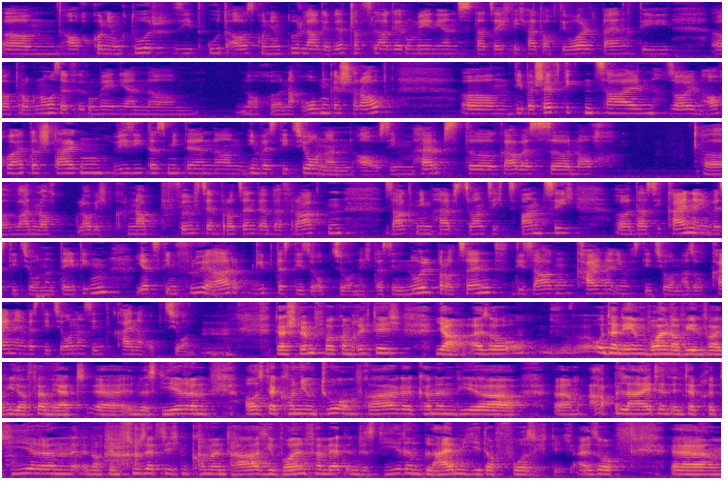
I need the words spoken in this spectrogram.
Ähm, auch Konjunktur sieht gut aus, Konjunkturlage, Wirtschaftslage Rumäniens. Tatsächlich hat auch die World Bank die äh, Prognose für Rumänien ähm, noch nach oben geschraubt. Ähm, die Beschäftigtenzahlen sollen auch weiter steigen. Wie sieht es mit den Investitionen aus? Im Herbst gab es noch äh, waren noch glaube ich, knapp 15 Prozent der Befragten sagten im Herbst 2020, äh, dass sie keine Investitionen tätigen. Jetzt im Frühjahr gibt es diese Option nicht. Das sind null Prozent, die sagen keine Investitionen. Also keine Investitionen sind keine Option. Mhm. Das stimmt vollkommen richtig. Ja, also Unternehmen wollen auf jeden Fall wieder vermehrt äh, investieren. Aus der Konjunkturumfrage können wir ähm, ableiten, interpretieren, noch den zusätzlichen Kommentar, sie wollen vermehrt investieren, bleiben jedoch vorsichtig. Also ähm,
